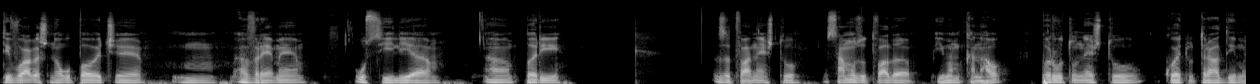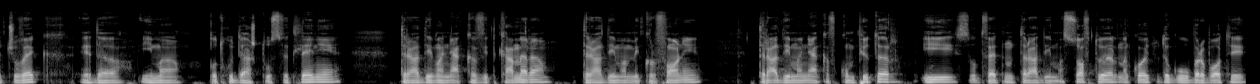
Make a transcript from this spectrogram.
ти влагаш много повече време, усилия, пари за това нещо, само за това да имам канал. Първото нещо, което трябва да има човек е да има подходящо осветление, трябва да има някакъв вид камера, трябва да има микрофони, трябва да има някакъв компютър и съответно трябва да има софтуер, на който да го обработи.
